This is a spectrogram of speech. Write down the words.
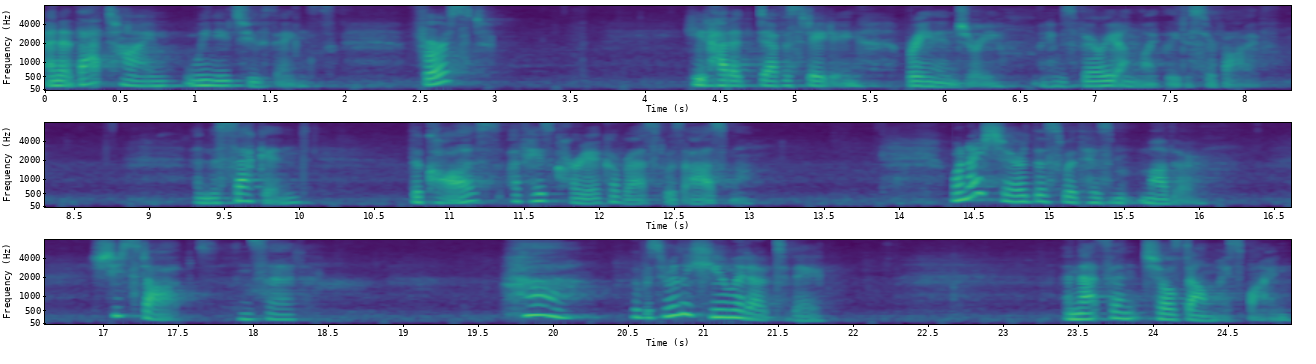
and at that time, we knew two things. First, he'd had a devastating brain injury, and he was very unlikely to survive. And the second, the cause of his cardiac arrest was asthma. When I shared this with his mother, she stopped and said, Huh, it was really humid out today. And that sent chills down my spine.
